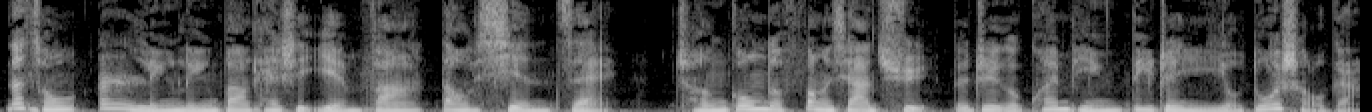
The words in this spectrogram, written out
那从二零零八开始研发到现在，成功的放下去的这个宽频地震仪有多少个啊？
